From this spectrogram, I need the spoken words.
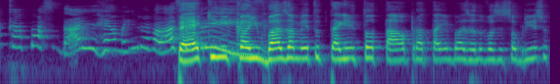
a capacidade realmente para falar Técnica, sobre isso. embasamento técnico total para estar embasando você sobre isso.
